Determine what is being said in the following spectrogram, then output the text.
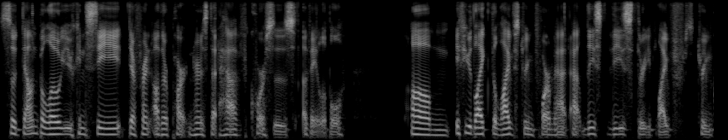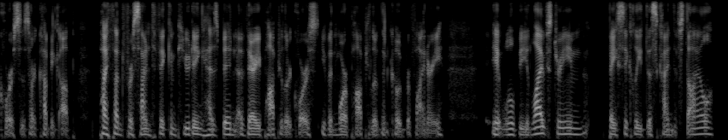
So down below, you can see different other partners that have courses available. Um, if you like the live stream format, at least these three live stream courses are coming up. Python for Scientific Computing has been a very popular course, even more popular than Code Refinery. It will be live stream, basically this kind of style.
